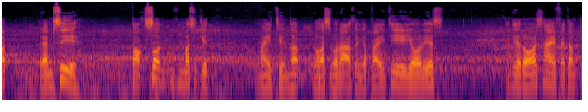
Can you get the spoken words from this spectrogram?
ครับแรมซี่ตอกส้นมาสกิตไม่ถึงครับโรสโมราขึ้นกับไปที่โยริสอันนี้โรสให้แฟตองเก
